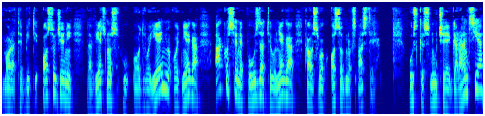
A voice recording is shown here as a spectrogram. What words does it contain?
Morate biti osuđeni na vječnost u odvojenju od njega ako se ne pouzdate u njega kao svog osobnog spastelja. Uskrsnuće je garancija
